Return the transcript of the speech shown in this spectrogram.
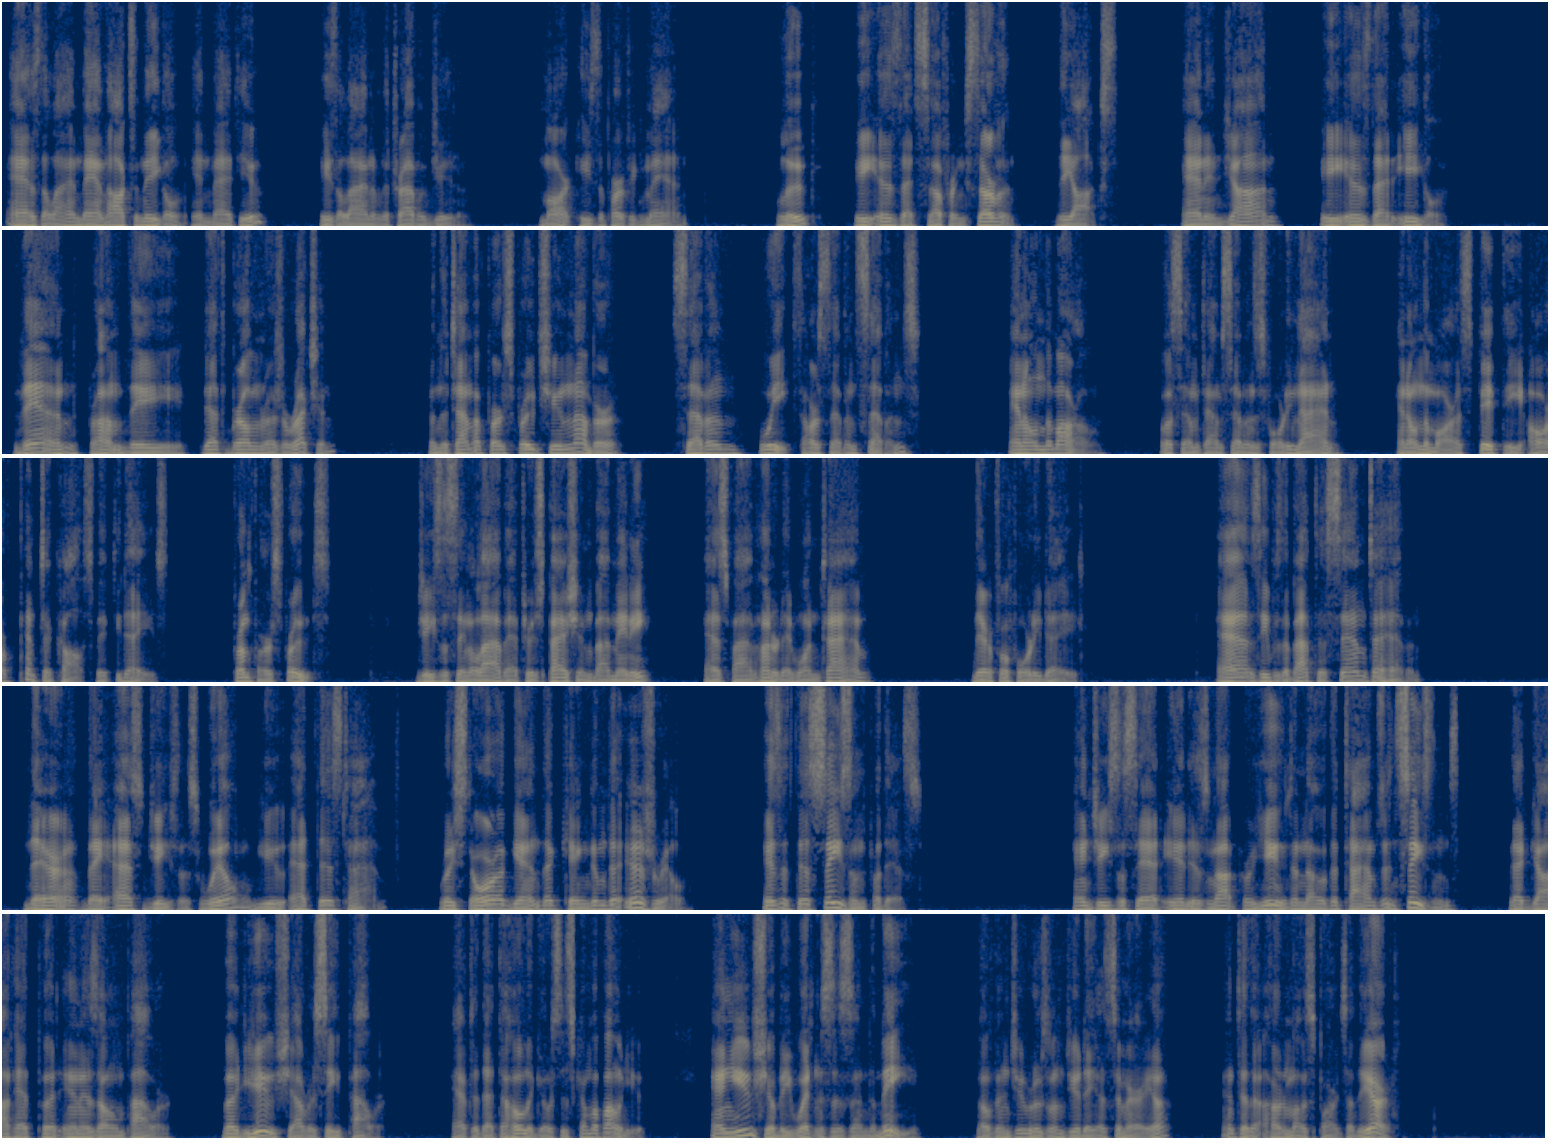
as the lion, man, ox, and eagle in Matthew. He's the lion of the tribe of Judah. Mark, he's the perfect man. Luke, he is that suffering servant, the ox. And in John, he is that eagle, then, from the death, burial, and resurrection, from the time of first fruits, you number seven weeks or seven sevens. And on the morrow, well, seven times seven is 49. And on the morrow is 50 or Pentecost, 50 days from first fruits. Jesus seen alive after his passion by many, as 500 at one time, there for 40 days. As he was about to ascend to heaven, there they asked Jesus, Will you at this time restore again the kingdom to Israel? Is it this season for this? And Jesus said, It is not for you to know the times and seasons that God hath put in his own power, but you shall receive power. After that, the Holy Ghost is come upon you, and you shall be witnesses unto me, both in Jerusalem, Judea, Samaria, and to the uttermost parts of the earth.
